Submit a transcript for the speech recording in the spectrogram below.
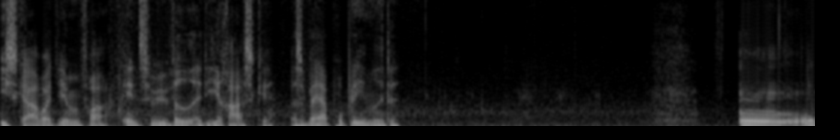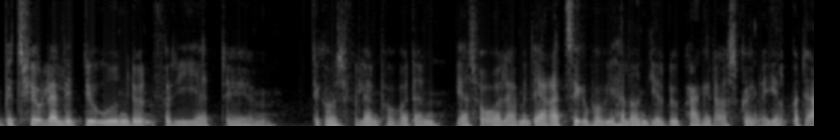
I skal arbejde hjemmefra, indtil vi ved, at I er raske. Altså, hvad er problemet i det? Mm, nu betvivler jeg lidt det uden løn, fordi at, øh, det kommer selvfølgelig an på, hvordan jeres forhold er, men det er jeg ret sikker på, at vi har lavet en hjælpepakke, der også går ind og hjælper der.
